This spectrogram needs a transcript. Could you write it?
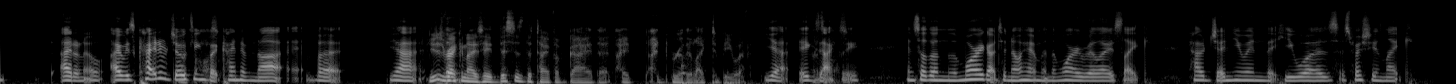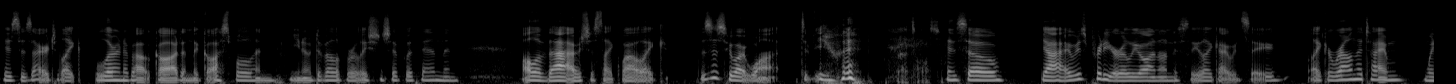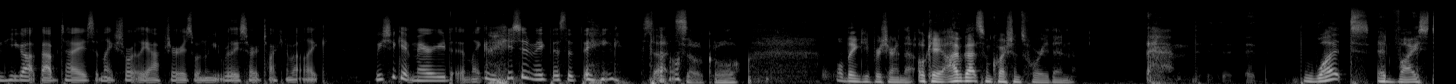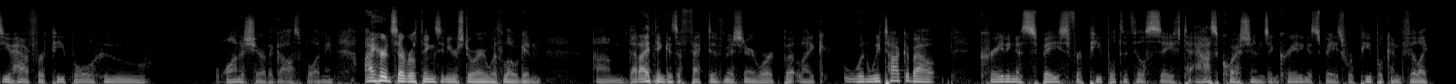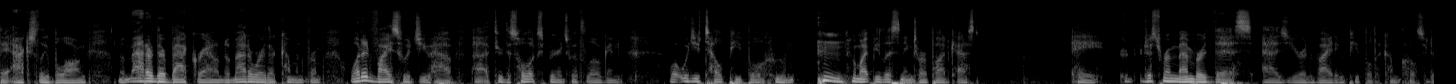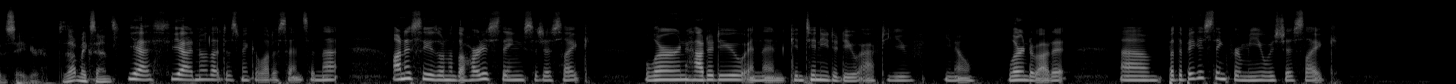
I don't know. I was kind of joking, awesome. but kind of not. But yeah. You just the- recognize, hey, this is the type of guy that I I'd really like to be with. Yeah, exactly. And so then the more I got to know him and the more I realized like how genuine that he was, especially in like his desire to like learn about God and the gospel and, mm-hmm. you know, develop a relationship with him and all of that, I was just like, wow, like this is who I want to be with. That's awesome. And so, yeah, it was pretty early on, honestly. Like I would say like around the time when he got baptized and like shortly after is when we really started talking about like we should get married and like we should make this a thing. So That's so cool. Well, thank you for sharing that. Okay, I've got some questions for you then. What advice do you have for people who want to share the gospel? I mean, I heard several things in your story with Logan um, that I think is effective missionary work. But like when we talk about creating a space for people to feel safe to ask questions and creating a space where people can feel like they actually belong, no matter their background, no matter where they're coming from, what advice would you have uh, through this whole experience with Logan? What would you tell people who who might be listening to our podcast? Hey, just remember this as you're inviting people to come closer to the Savior. Does that make sense? Yes, yeah, no, that does make a lot of sense, and that honestly is one of the hardest things to just like learn how to do and then continue to do after you've you know learned about it. Um, but the biggest thing for me was just like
